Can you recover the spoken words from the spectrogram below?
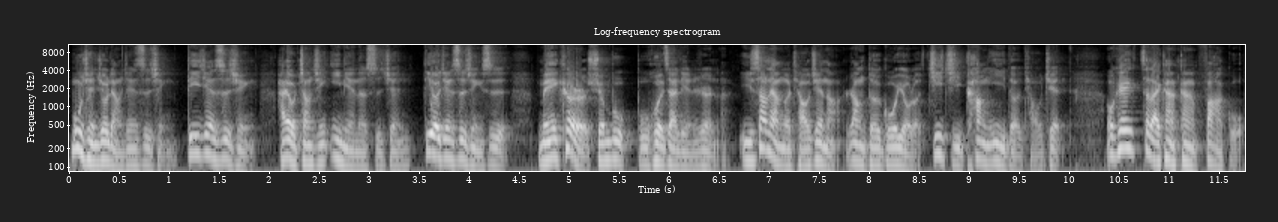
目前就两件事情，第一件事情还有将近一年的时间，第二件事情是梅克尔宣布不会再连任了。以上两个条件呢，让德国有了积极抗议的条件。OK，再来看看法国。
